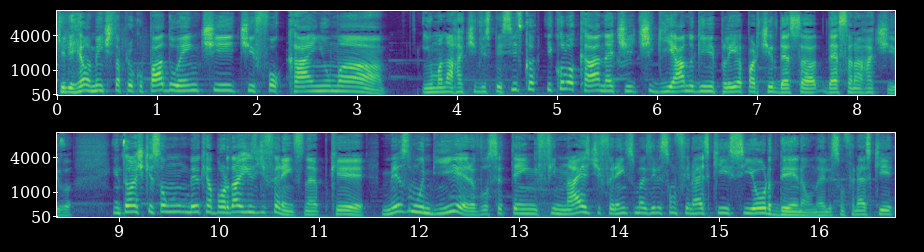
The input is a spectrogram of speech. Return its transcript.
Que ele realmente tá preocupado em te, te focar em uma em uma narrativa específica e colocar, né, te, te, guiar no gameplay a partir dessa, dessa narrativa. Então acho que são meio que abordagens diferentes, né? Porque mesmo o Nier, você tem finais diferentes, mas eles são finais que se ordenam, né? Eles são finais que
